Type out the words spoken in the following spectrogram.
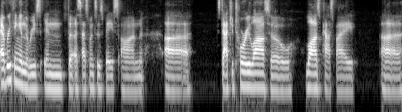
everything in the in the assessments is based on uh, statutory law, so laws passed by uh,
